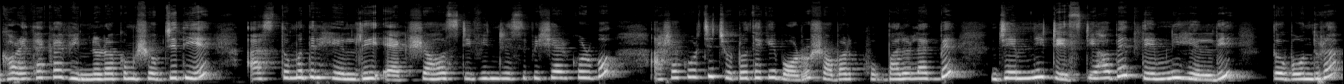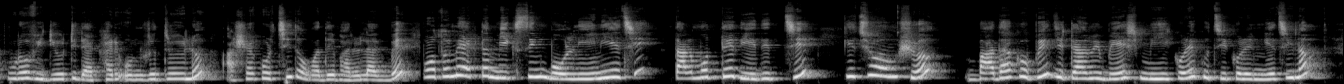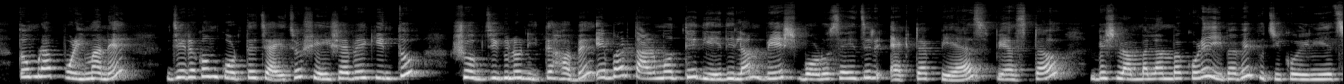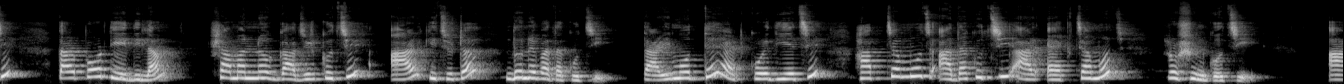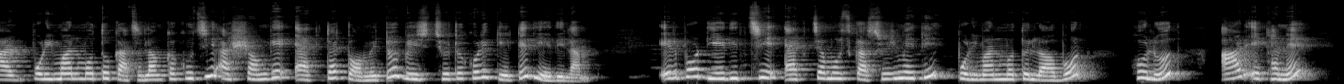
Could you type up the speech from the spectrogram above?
ঘরে থাকা ভিন্ন রকম সবজি দিয়ে আজ তোমাদের হেলদি এক সহজ টিফিন রেসিপি শেয়ার করব। আশা করছি ছোট থেকে বড় সবার খুব ভালো লাগবে। যেমনি টেস্টি হবে, তেমনি হেলদি তো বন্ধুরা, পুরো ভিডিওটি দেখার অনুরোধ রইল। আশা করছি তোমাদের ভালো লাগবে। প্রথমে একটা মিক্সিং বোল নিয়ে নিয়েছি। তার মধ্যে দিয়ে দিচ্ছি কিছু অংশ বাঁধাকপি, যেটা আমি বেশ মিহি করে কুচি করে নিয়েছিলাম। তোমরা পরিমাণে যেরকম করতে চাইছো, সেই হিসাবে কিন্তু সবজিগুলো নিতে হবে। এবার তার মধ্যে দিয়ে দিলাম বেশ বড় সাইজের একটা পেঁয়াজ। পেঁয়াজটাও বেশ লম্বা লম্বা করে এইভাবে কুচি করে নিয়েছি। তারপর দিয়ে দিলাম সামান্য গাজর কুচি আর কিছুটা ধনেপাতা কুচি। তারই মধ্যে অ্যাড করে দিয়েছি হাফ চামচ আদা কুচি আর এক চামচ রসুন কুচি। আর পরিমাণ মতো কাঁচা লঙ্কা কুচি আর সঙ্গে একটা টমেটো বেশ ছোট করে কেটে দিয়ে দিলাম। এরপর দিয়ে দিচ্ছি এক চামচ কাসুরি মেথি, পরিমাণ মতো লবণ, হলুদ আর এখানে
